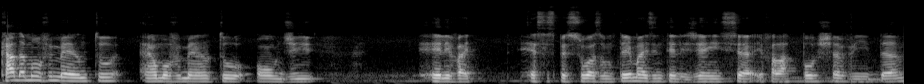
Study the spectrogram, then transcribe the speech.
cada movimento é um movimento onde ele vai essas pessoas vão ter mais inteligência e falar: "Poxa vida,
